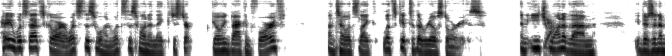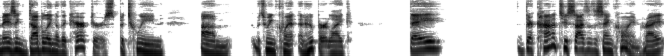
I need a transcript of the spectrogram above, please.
hey, what's that scar? What's this one? What's this one? And they just start going back and forth until it's like let's get to the real stories and each Yeah. one of them there's an amazing doubling of the characters between um between quint and hooper like they they're kind of two sides of the same coin right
